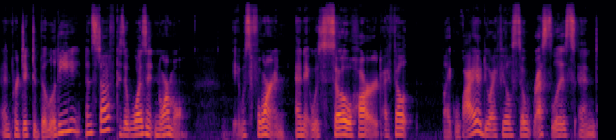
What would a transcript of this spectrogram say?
and predictability and stuff because it wasn't normal. It was foreign and it was so hard. I felt like why do I feel so restless and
